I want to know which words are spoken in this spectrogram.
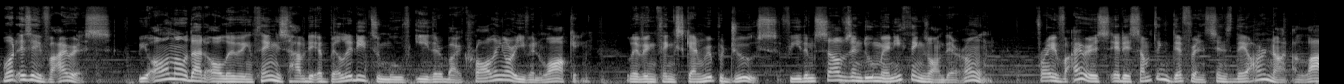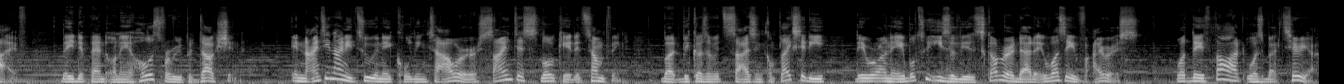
What is a virus? We all know that all living things have the ability to move either by crawling or even walking. Living things can reproduce, feed themselves and do many things on their own. For a virus, it is something different since they are not alive. They depend on a host for reproduction. In 1992 in a cooling tower, scientists located something, but because of its size and complexity, they were unable to easily discover that it was a virus. What they thought was bacteria.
